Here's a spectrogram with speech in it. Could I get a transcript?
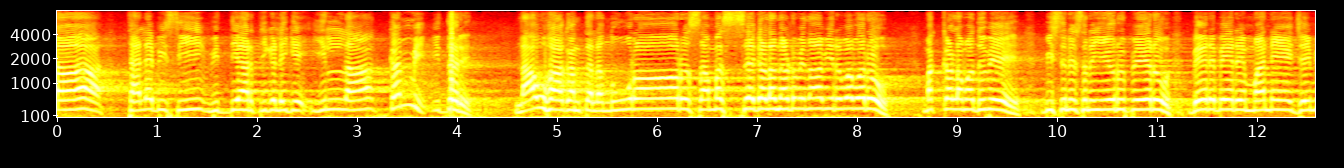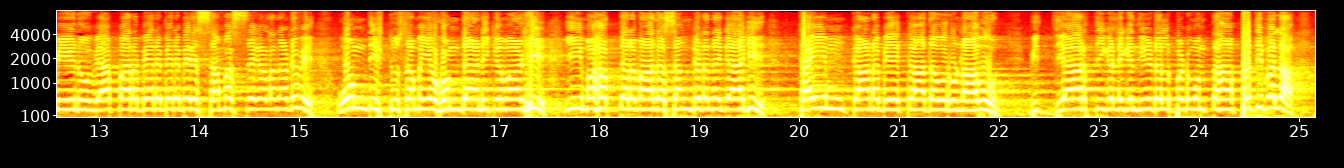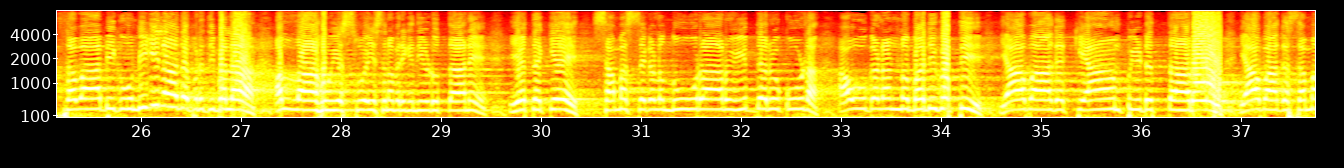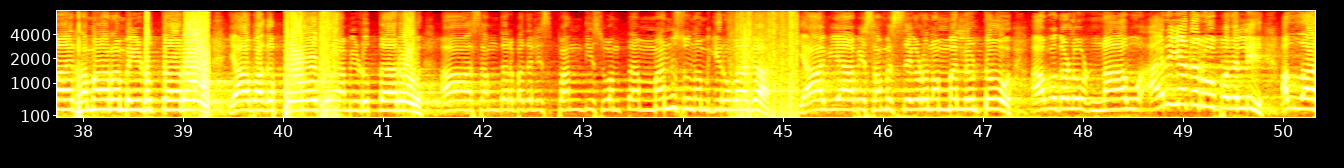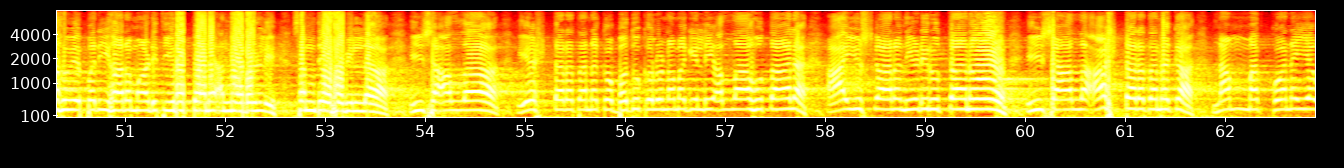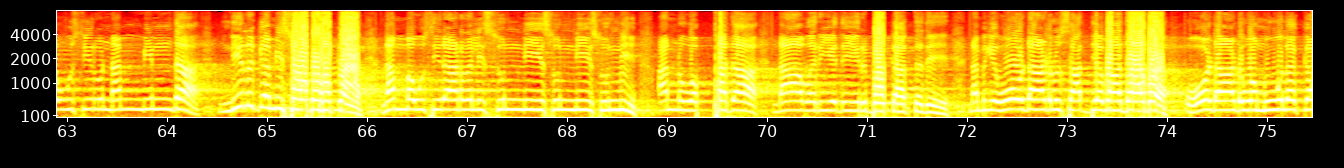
ತಲೆಬಿಸಿ ವಿದ್ಯಾರ್ಥಿಗಳಿಗೆ ಇಲ್ಲ, ಕಮ್ಮಿ ಇದ್ದರೆ. ನಾವು ಹಾಗಂತಲ್ಲ, ನೂರಾರು ಸಮಸ್ಯೆಗಳ ನಡುವೆ ನಾವಿರುವವರು. ಮಕ್ಕಳ ಮದುವೆ ಬಿಸಿನೆಸ್ನ ಏರುಪೇರು, ಬೇರೆ ಬೇರೆ ಮನೆ, ಜಮೀನು, ವ್ಯಾಪಾರ, ಬೇರೆ ಬೇರೆ ಬೇರೆ ಸಮಸ್ಯೆಗಳ ನಡುವೆ ಒಂದಿಷ್ಟು ಸಮಯ ಹೊಂದಾಣಿಕೆ ಮಾಡಿ ಈ ಮಹತ್ತರವಾದ ಸಂಘಟನೆಗಾಗಿ ಟೈಮ್ ಕಾಣಬೇಕಾದವರು ನಾವು. ವಿದ್ಯಾರ್ಥಿಗಳಿಗೆ ನೀಡಲ್ಪಡುವಂತಹ ಪ್ರತಿಫಲ, ಸವಾಬಿಗೂ ಮಿಗಿಲಾದ ಪ್ರತಿಫಲ ಅಲ್ಲಾಹು ಎಸ್ ವಯಸ್ಸಿನವರಿಗೆ ನೀಡುತ್ತಾನೆ. ಏತಕ್ಕೆ ಸಮಸ್ಯೆಗಳು ನೂರಾರು ಇದ್ದರೂ ಕೂಡ ಅವುಗಳನ್ನು ಬದಿಗೊತ್ತಿ ಯಾವಾಗ ಕ್ಯಾಂಪ್ ಇಡುತ್ತಾರೋ, ಯಾವಾಗ ಸಮ, ಸಮಾರಂಭ ಇಡುತ್ತಾರೋ, ಯಾವಾಗ ಪ್ರೋಗ್ರಾಮ್ ಇಡುತ್ತಾರೋ, ಆ ಸಂದರ್ಭದಲ್ಲಿ ಸ್ಪಂದಿಸುವಂತ ಮನಸ್ಸು ನಮಗಿರುವಾಗ ಯಾವ್ಯಾವ ಸಮಸ್ಯೆಗಳು ನಮ್ಮಲ್ಲುಂಟೋ ಅವುಗಳು ನಾವು ಅರಿಯದ ರೂಪದಲ್ಲಿ ಅಲ್ಲಾಹುವೆ ಪರಿಹಾರ ಮಾಡಿ ತೀರುತ್ತಾನೆ ಅನ್ನೋದರಲ್ಲಿ ಸಂದೇಹವಿಲ್ಲ. ಇನ್ಶಾ ಅಲ್ಲಾ ಎಷ್ಟರ ತನಕ ಬದುಕಲು ನಮಗಿಲ್ಲಿ ಅಲ್ಲಾಹು ತಾಲ ಆಯುಷ್ಕಾಲ ನೀಡಿರುತ್ತಾನೋ ಇನ್ಶಾ ಅಲ್ಲ ಅಷ್ಟರ ತನಕ ನಮ್ಮ ಕೊನೆಯ ಉಸಿರು ನಮ್ಮಿಂದ ನಿರ್ಗಮಿಸುವ ತನಕ ನಮ್ಮ ಉಸಿರಾಟದಲ್ಲಿ ಸುನ್ನಿ ಸುನ್ನಿ ಸುನ್ನಿ ಅನ್ನುವ ಪದ ನಾವರಿಯದೇ ಇರಬೇಕಾಗ್ತದೆ. ನಮಗೆ ಓಡಾಡಲು ಸಾಧ್ಯವಾದಾಗ ಓಡಾಡುವ ಮೂಲಕ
